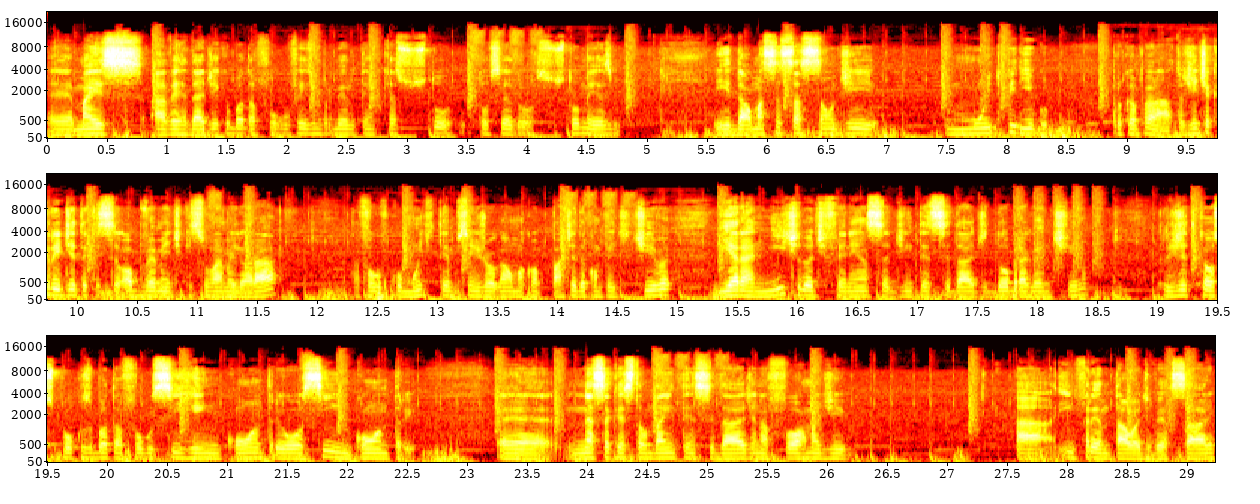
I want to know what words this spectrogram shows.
É, mas a verdade é que o Botafogo fez um primeiro tempo que assustou o torcedor, assustou mesmo. E dá uma sensação de muito perigo para o campeonato. A gente acredita que, obviamente, que isso vai melhorar. Botafogo ficou muito tempo sem jogar uma partida competitiva e era nítido a diferença de intensidade do Bragantino. Acredito que aos poucos o Botafogo se reencontre ou se encontre é, nessa questão da intensidade, na forma de enfrentar o adversário,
